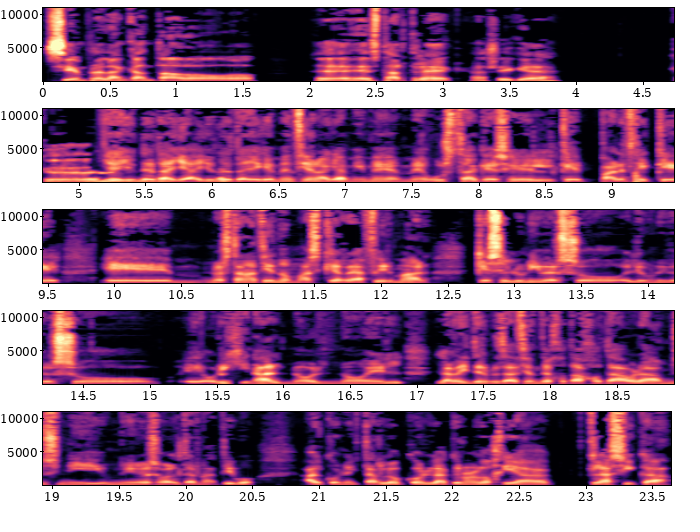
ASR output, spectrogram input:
siempre le ha encantado eh, Star Trek. Así que, Y hay un detalle, hay un detalle que menciona que a mí me, me gusta, que es el que parece que eh, no están haciendo más que reafirmar que es el universo, el universo eh, original, no, no el, la reinterpretación de JJ Abrams ni un universo alternativo. Al conectarlo con la cronología clásica,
